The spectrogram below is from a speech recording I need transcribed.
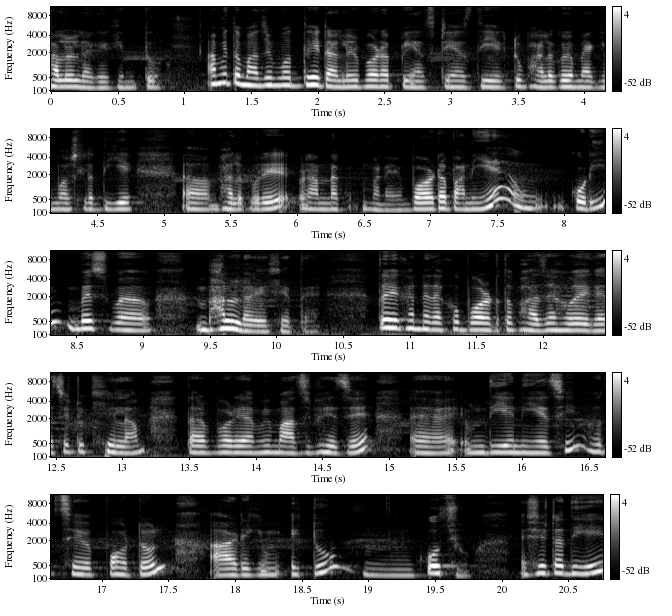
ভালো লাগে কিন্তু। আমি তো মাঝে মধ্যেই ডালের বড়া, পেঁয়াজ টেঁয়াজ দিয়ে একটু ভালো করে ম্যাগি মশলা দিয়ে ভালো করে রান্না মানে বড়াটা বানিয়ে করি। বেশ ভালো লাগে খেতে। তো এখানে দেখো বড়টা তো ভাজা হয়ে গেছে, একটু খেলাম। তারপরে আমি মাছ ভেজে দিয়ে নিয়েছি হচ্ছে পটল আর একটু কচু। সেটা দিয়েই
